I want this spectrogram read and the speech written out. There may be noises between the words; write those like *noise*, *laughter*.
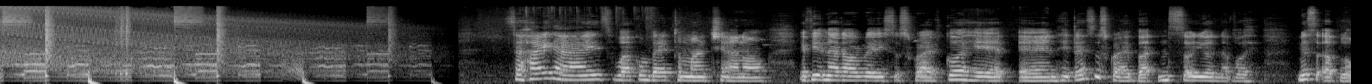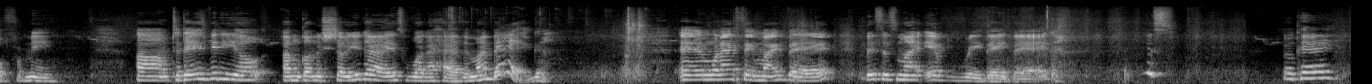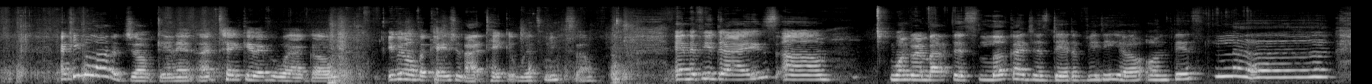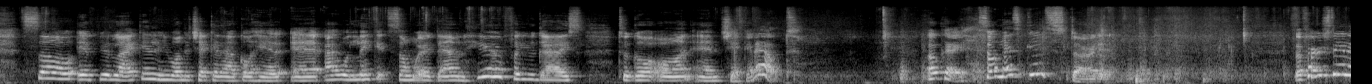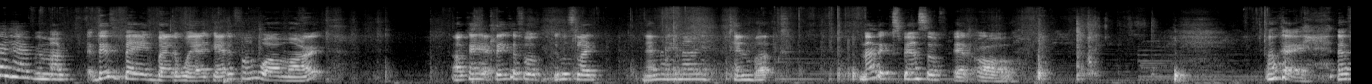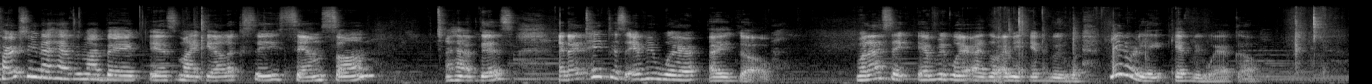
So hi guys, welcome back to my channel. If you're not already subscribed, go ahead and hit that subscribe button so you'll never miss an upload from me. Um, today's video, I'm going to show you guys what I have in my bag. And when I say my bag, this is my everyday bag. Yes. Okay. I keep a lot of junk in it. I take it everywhere I go. Even on vacation, I take it with me. So and if you guys um wondering about this look i just did a video on this look so if you like it and you want to check it out go ahead and i will link it somewhere down here for you guys to go on and check it out okay so let's get started the first thing i have in my this bag by the way i got it from walmart okay i think it was, it was like 9.99 10 bucks not expensive at all. Okay, the first thing I have in my bag is my Galaxy Samsung. I have this, and I take this everywhere I go. When I say everywhere I go, I mean everywhere. Literally everywhere I go.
